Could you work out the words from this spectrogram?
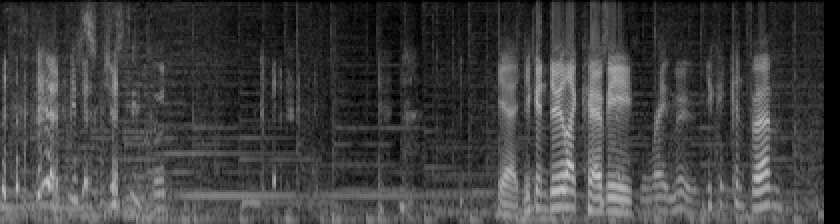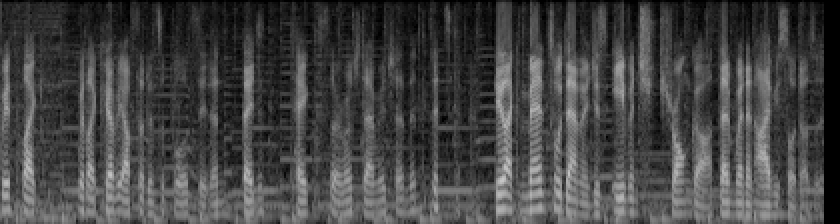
it's just a good yeah, you can do like just a Kirby. great move. You can confirm with like with like Kirby upside and bullet it, and they just take so much damage, and then it's the like mental damage is even stronger than when an Ivysaur does it.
